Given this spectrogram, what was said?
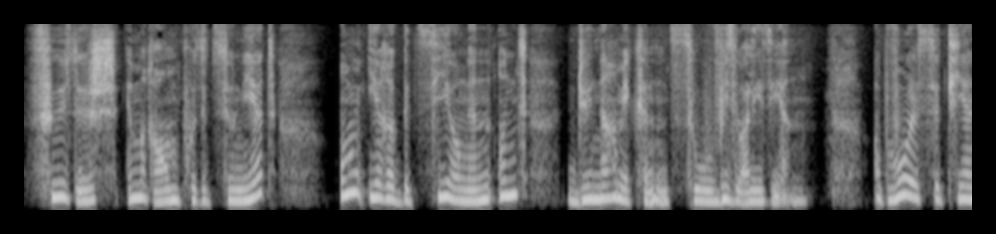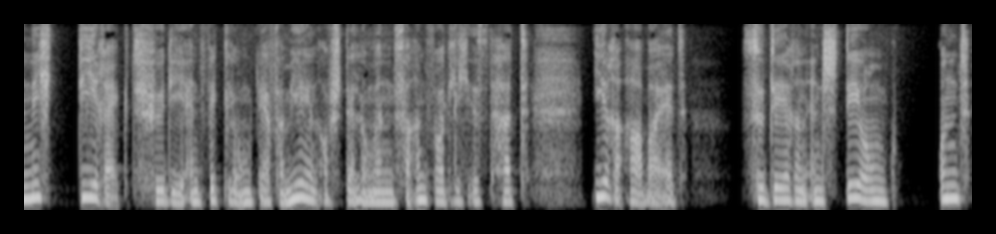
physisch im Raum positioniert um ihre Beziehungen und Dynamiken zu visualisieren. Obwohl Satir nicht direkt für die Entwicklung der Familienaufstellungen verantwortlich ist, hat ihre Arbeit zu deren Entstehung und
